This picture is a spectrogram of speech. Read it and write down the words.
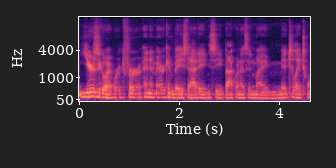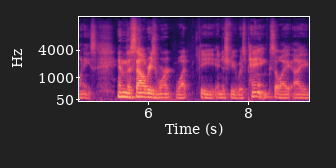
Years ago i worked for an american based ad agency back when i was in my mid to late 20s and the salaries weren't what the industry was paying so i, I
